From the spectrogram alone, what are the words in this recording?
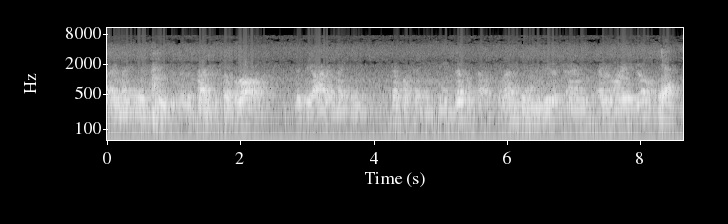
uh, making the, the practice of law is the art of making simple things seem difficult. Well, that seems to be the trend everywhere you go. Yes.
